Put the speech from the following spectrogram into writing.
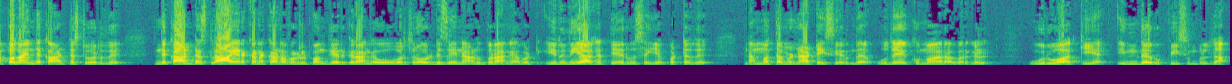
அப்போ தான் இந்த கான்டெஸ்ட் வருது. இந்த கான்டெஸ்ட்டில் ஆயிரக்கணக்கானவர்கள் பங்கேற்கிறாங்க. ஒவ்வொருத்தரும் ஒரு டிசைனை அனுப்புகிறாங்க பட் இறுதியாக தேர்வு செய்யப்பட்டது நம்ம தமிழ்நாட்டை சேர்ந்த உதயகுமார் அவர்கள் உருவாக்கிய இந்த ருப்பி சிம்பிள் தான்.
